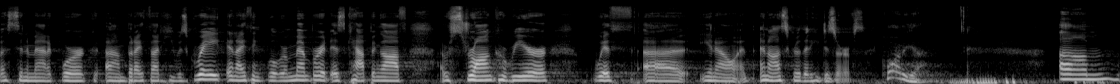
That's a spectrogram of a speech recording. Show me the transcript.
a cinematic work. Um, but I thought he was great, and I think we'll remember it as capping off a strong career with, uh, you know, an Oscar that he deserves. Claudia. Um,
